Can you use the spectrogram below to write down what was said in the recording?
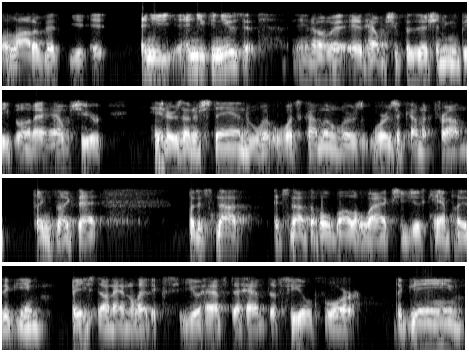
a lot of it, it and you and you can use it. You know, it, it helps you positioning people, and it helps your hitters understand what, what's coming, where's where's it coming from, things like that. But it's not it's not the whole ball of wax. You just can't play the game based on analytics. You have to have the feel for the game.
